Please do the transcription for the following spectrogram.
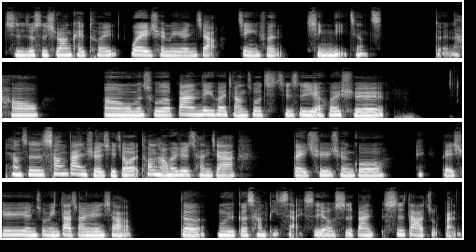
其实就是希望可以推为全民援教尽一份心力，这样子。对，然后，嗯，我们除了办例会讲座，其实也会学，像是上半学期就会通常会去参加北区全国哎北区原住民大专院校的母语歌唱比赛，是由师办师大主办。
